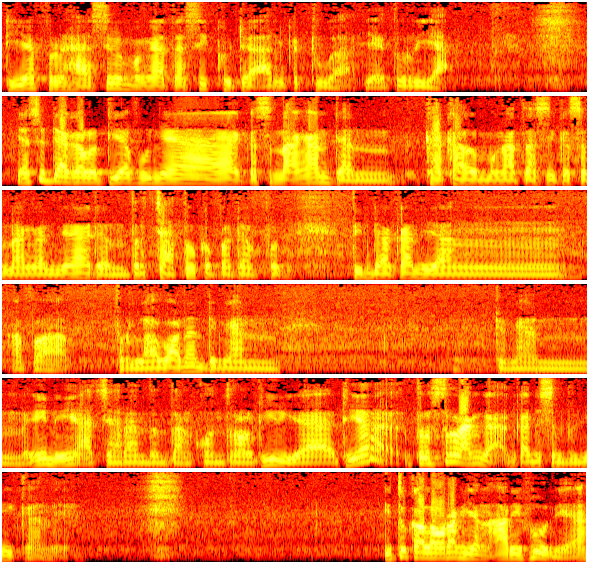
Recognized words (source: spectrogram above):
Dia berhasil mengatasi godaan kedua yaitu riak. Ya sudah kalau dia punya kesenangan dan gagal mengatasi kesenangannya dan terjatuh kepada tindakan yang apa berlawanan dengan dengan ini ajaran tentang kontrol diri ya dia terus terang nggak nggak disembunyikan ya. Itu kalau orang yang arifun ya.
